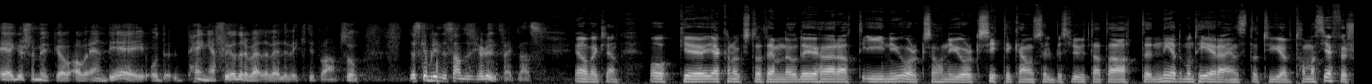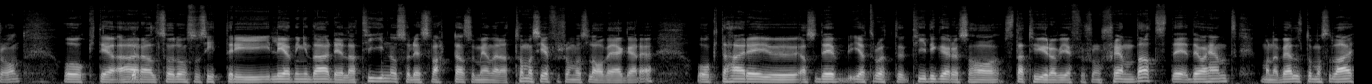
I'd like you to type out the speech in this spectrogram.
äger så mycket av, av NBA och pengaflödet är väldigt, väldigt viktigt. Va? Så det ska bli intressant att se hur det utvecklas. Ja, verkligen. Och eh, jag kan också ta ett ämne och det är här att i New York så har New York City Council beslutat att nedmontera en staty av Thomas Jefferson. Och det är alltså de som sitter i ledningen där, det är latinos och det är svarta som menar att Thomas Jefferson var slavägare. Och det här är ju, alltså det, jag tror att tidigare så har statyer av Jefferson skändats, det, det har hänt, man har vält dem och sådär,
